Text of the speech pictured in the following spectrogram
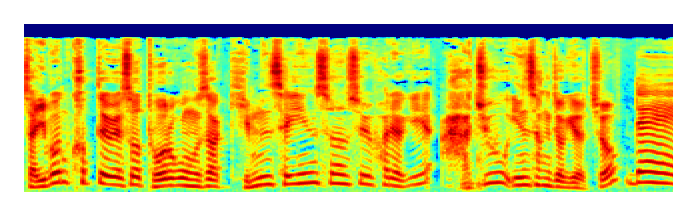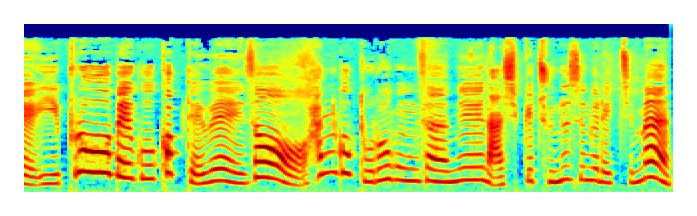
자, 이번 컵 대회에서 도로공사 김세인 선수의 활약이 아주 인상적이었죠? 네, 이 프로배구 컵 대회에서 한국 도로공사는 아쉽게 준우승을 했지만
